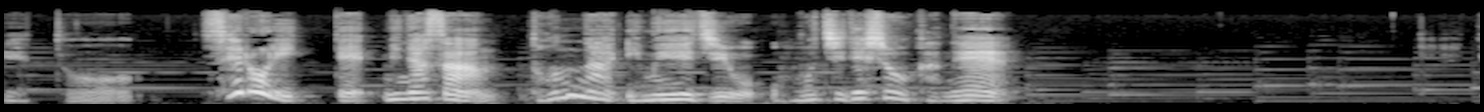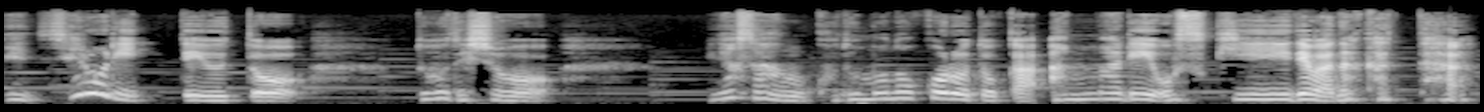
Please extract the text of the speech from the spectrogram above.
えっ、と、セロリって皆さんどんなイメージをお持ちでしょうかね？ね、セロリっていうと、どうでしょう？皆さん子供の頃とかあんまりお好きではなかった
